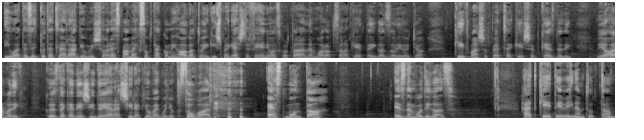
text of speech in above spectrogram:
Jó, hát ez egy kötetlen rádióműsor, ezt már megszokták a mi hallgatóink is, meg este fél nyolckor talán nem haragszanak érte, igaz Zoli, hogyha két másodperccel később kezdődik. Mi a harmadik? Közlekedés, időjárás, sírek, jó, meg vagyok. Szóval, ezt mondta, ez nem volt igaz? Hát két évig nem tudtam.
